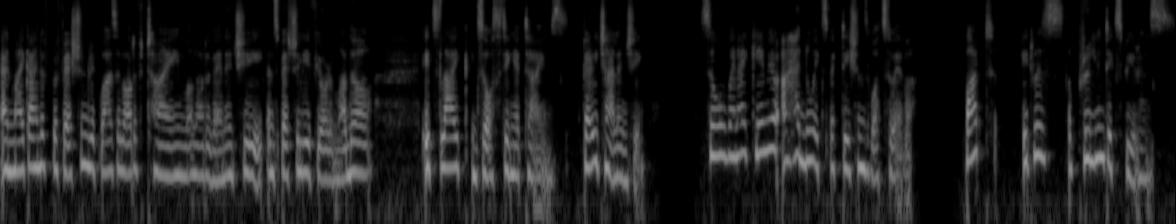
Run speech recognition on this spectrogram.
And my kind of profession requires a lot of time, a lot of energy, and especially if you're a mother, it's like exhausting at times, very challenging. So when I came here, I had no expectations whatsoever. But it was a brilliant experience.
